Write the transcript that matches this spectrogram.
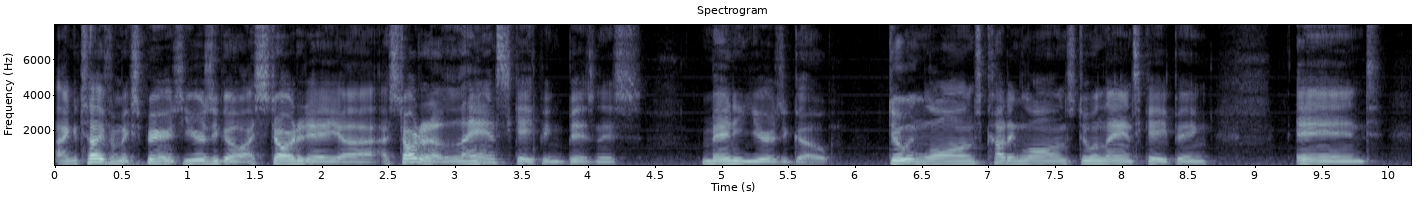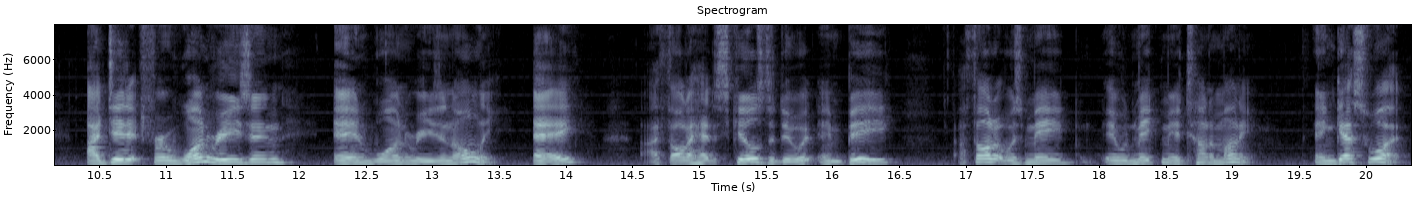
I can tell you from experience years ago i started a uh, I started a landscaping business many years ago doing lawns, cutting lawns, doing landscaping. And I did it for one reason and one reason only. A, I thought I had the skills to do it, and B, I thought it was made it would make me a ton of money. And guess what?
